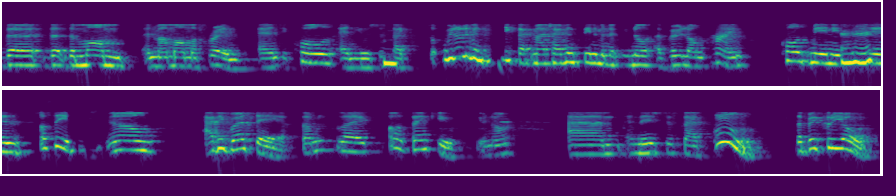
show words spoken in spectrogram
the, the the mom and my mom are friends, and he called and he was just like, so we don't even speak that much. I haven't seen him in a, you know a very long time. Calls me and he Mhm. says, "So see, you know, happy birthday." So I'm just like, "Oh, thank you," you know. Um, and then it's just like, mm, the big three O.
